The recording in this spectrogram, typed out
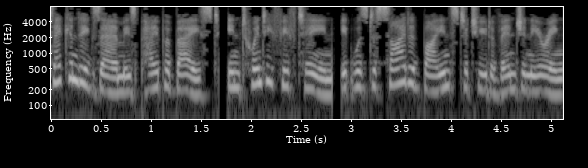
second exam is paper-based. In 2015, it was decided by Institute of Engineering,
